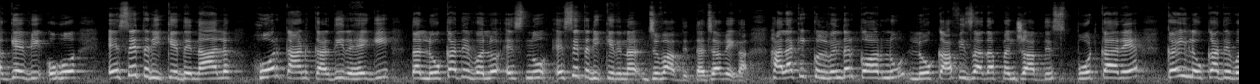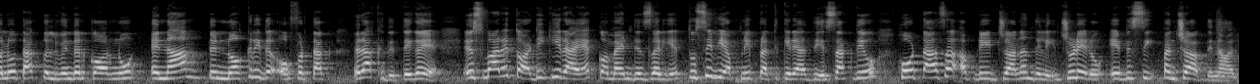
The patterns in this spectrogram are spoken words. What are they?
ਅੱਗੇ ਵੀ ਉਹ ਇਸੇ ਤਰੀਕੇ ਦੇ ਨਾਲ ਹੋਰ ਕਾਂਡ ਕਰਦੀ ਰਹੇਗੀ ਤਾਂ ਲੋਕਾਂ ਦੇ ਵੱਲੋਂ ਇਸ ਨੂੰ ਇਸੇ ਤਰੀਕੇ ਦੇ ਨਾਲ ਜਵਾਬ ਦਿੱਤਾ ਜਾਵੇਗਾ ਹਾਲਾਂਕਿ ਕੁਲਵਿੰਦਰ ਕੌਰ ਨੂੰ ਲੋਕ ਕਾਫੀ ਜ਼ਿਆਦਾ ਪੰਜਾਬ ਦੇ ਸਪੋਰਟ ਕਰ ਰਹੇ ਹੈ ਕਈ ਲੋਕਾਂ ਦੇ ਵੱਲੋਂ ਤਾਂ ਕੁਲਵਿੰਦਰ ਕੌਰ ਨੂੰ ਇਨਾਮ ਤੇ ਨੌਕਰੀ ਦੇ ਆਫਰ ਤੱਕ ਰੱਖ ਦਿੱਤੇ ਗਏ ਹੈ ਇਸ ਬਾਰੇ ਤੁਹਾਡੀ ਕੀ رائے ਹੈ ਕਮੈਂਟ ਦੇ ਜ਼ਰੀਏ ਤੁਸੀਂ ਵੀ ਆਪਣੀ ਪ੍ਰਤੀਕਿਰਿਆ ਦੇ ਸਕਦੇ ਹੋ ਹੋਰ ਤਾਜ਼ਾ ਅਪਡੇਟ ਜਾਣਨ ਦੇ ਲਈ ਜੁੜੇ ਰਹੋ ABC ਪੰਜਾਬ ਦੇ ਨਾਲ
